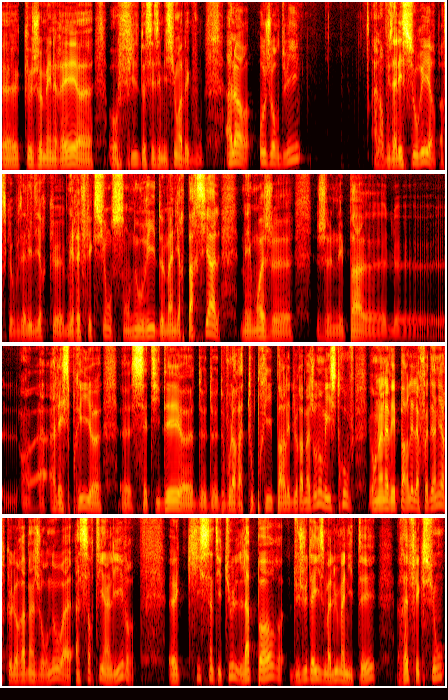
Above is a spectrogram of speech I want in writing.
euh, que je mènerai euh, au fil de ces émissions avec vous. Alors aujourd'hui, alors vous allez sourire parce que vous allez dire que mes réflexions sont nourries de manière partiale, mais moi je, n'ai pas euh, à, l'esprit euh, euh, cette idée de, vouloir à tout prix parler du rabbin journaux. Mais il se trouve, et on en avait parlé la fois dernière, que le rabbin journaux a sorti un livre qui s'intitule L'apport du judaïsme à l'humanité, réflexion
